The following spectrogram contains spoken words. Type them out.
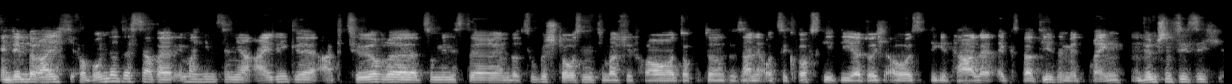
In dem Bereich verwundert es ja, weil immerhin sind ja einige Akteure zum Ministerium dazugestoßen, zum Beispiel Frau Dr. Susanne Otzikowski, die ja durchaus digitale Expertise mitbringen. Wünschen Sie sich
